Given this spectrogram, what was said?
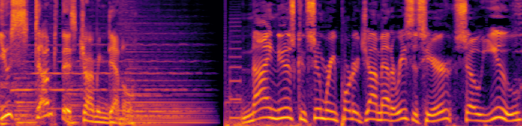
You stumped this charming devil. Nine News consumer reporter John Matarese here. So you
